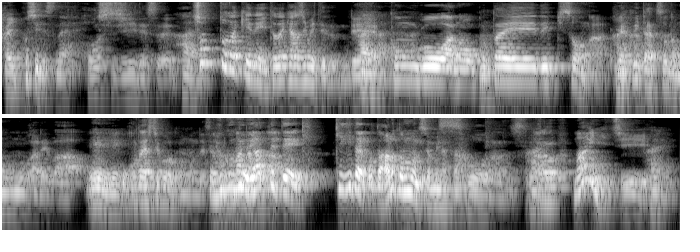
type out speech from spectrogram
はい。欲しいですね。欲しいです、はい。ちょっとだけね、いただき始めてるんで、はいはいはい。今後、あの、答えできそうな、はいはい。役に立ちそうなものがあれば、ええお答えしていこうと思うんですけど。副業やってて聞聞きたいことあると思うんですよ、皆さん。そうなんです。はい。あの、毎日、はい。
